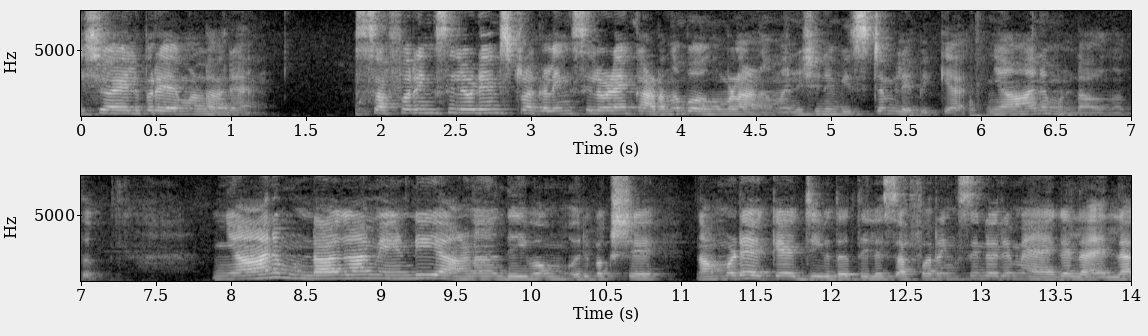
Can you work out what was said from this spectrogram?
ഈശോയിൽ പ്രേമുള്ളവരെ സഫറിങ്സിലൂടെയും സ്ട്രഗിളിങ്സിലൂടെയും കടന്നു പോകുമ്പോഴാണ് മനുഷ്യന് വിസ്റ്റം ലഭിക്കുക ജ്ഞാനം ഉണ്ടാകുന്നത് ജ്ഞാനം ഉണ്ടാകാൻ വേണ്ടിയാണ് ദൈവം ഒരുപക്ഷെ നമ്മുടെയൊക്കെ ജീവിതത്തിൽ സഫറിങ്സിന്റെ ഒരു മേഖല എല്ലാ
